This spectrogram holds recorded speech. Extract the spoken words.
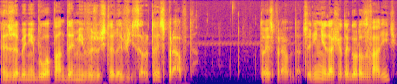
żeby nie było pandemii, wyrzuć telewizor. To jest prawda. To jest prawda. Czyli nie da się tego rozwalić?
